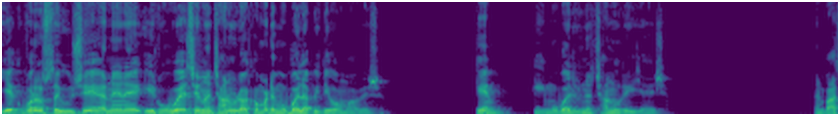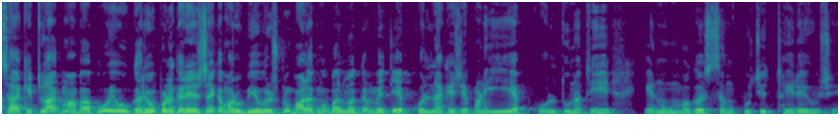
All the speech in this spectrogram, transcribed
એક વર્ષ થયું છે અને એને એ રોવે છે એને છાણું રાખવા માટે મોબાઈલ આપી દેવામાં આવે છે. કેમ? કે મોબાઈલ જોઈને છાનું રહી જાય છે. અને પાછા કેટલાક મા બાપો એવો ગર્વ પણ કરે છે કે મારું બે વર્ષનું બાળક મોબાઈલમાં ગમે તે એપ ખોલી નાખે છે, પણ એ એપ ખોલતું નથી, એનું મગજ સંકુચિત થઈ રહ્યું છે.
